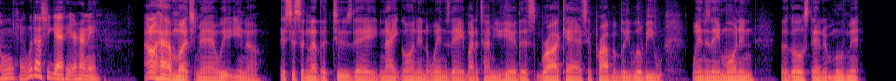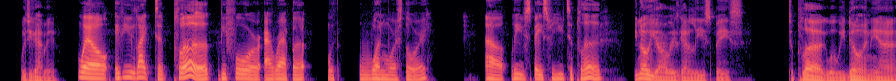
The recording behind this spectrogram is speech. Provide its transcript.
Okay, what else you got here, honey? I don't have much, man. We, you know, it's just another Tuesday night going into Wednesday. By the time you hear this broadcast, it probably will be Wednesday morning for the gold standard movement. What you got, babe? Well, if you like to plug before I wrap up with one more story, I'll leave space for you to plug. You know, you always got to leave space to plug what we're doing. Yeah.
